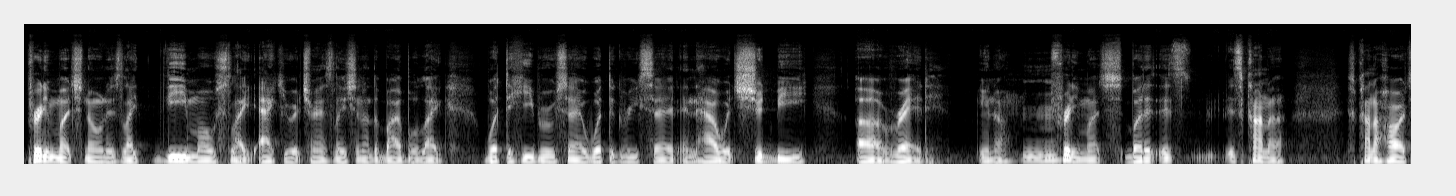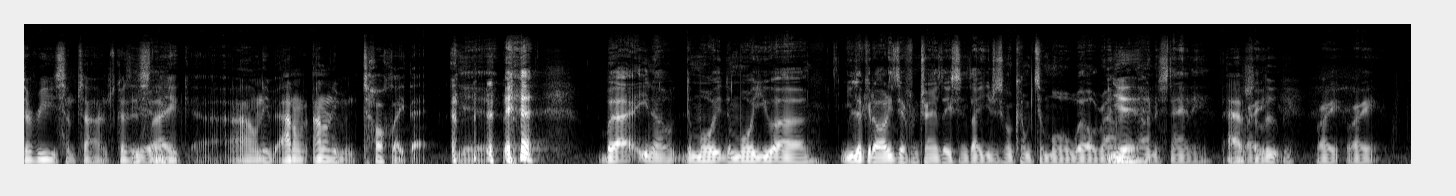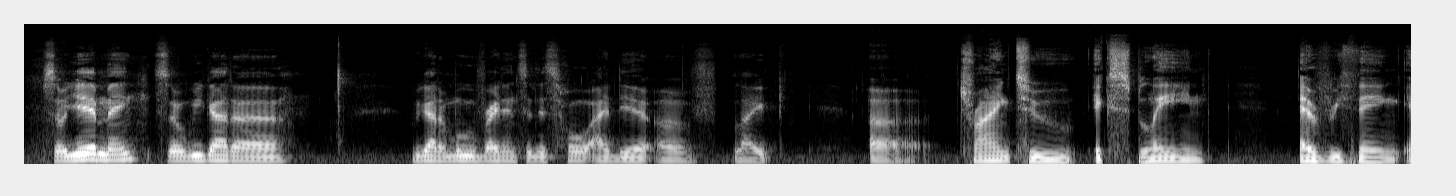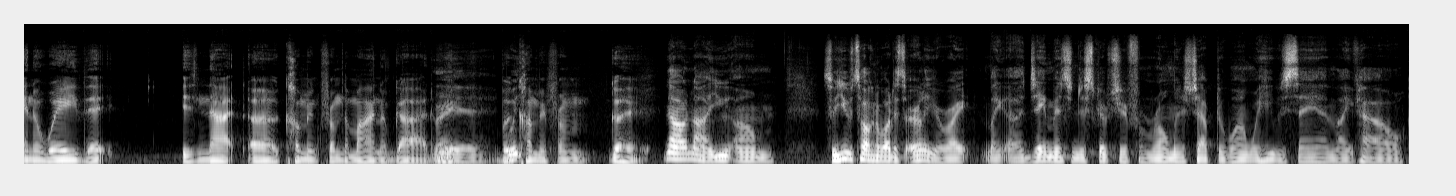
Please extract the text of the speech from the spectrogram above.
pretty much known as like the most like accurate translation of the bible like what the hebrew said what the greek said and how it should be uh read you know Mhm. pretty much but it, it's it's kind of it's kind of hard to read sometimes because it's Yeah. like uh, i don't even i don't i don't even talk like that Yeah. but you know, the more the more you uh you look at all these different translations, like you're just gonna come to more well-rounded Yeah. understanding. absolutely Right. Right. So yeah, man. So we gotta we gotta move right into this whole idea of like uh trying to explain everything in a way that is not uh coming from the mind of God, right? Yeah. But coming from go ahead. No, no, you um so you were talking about this earlier, right? Like uh Jay mentioned the scripture from Romans chapter 1 where he was saying like how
